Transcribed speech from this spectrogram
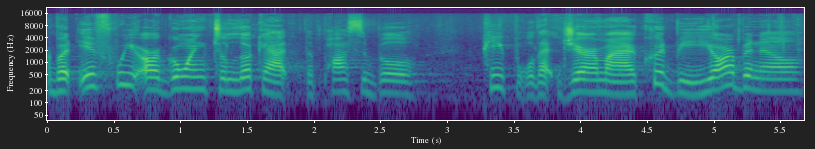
but if we are going to look at the possible people that Jeremiah could be, Yarbanel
